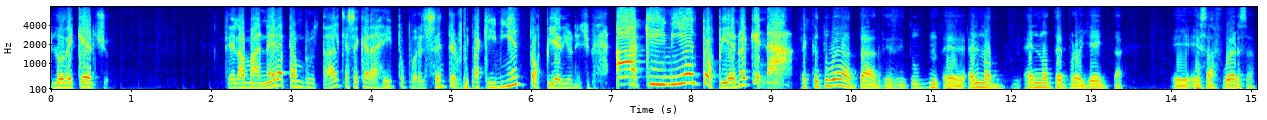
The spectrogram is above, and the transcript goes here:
Lo de Kershaw. De la manera tan brutal que ese carajito por el center a 500 pies, Dionisio. A 500 pies, no es que nada. Es que tú ves a Tati, si tú, eh, él, no, él no te proyecta eh, esa fuerza,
